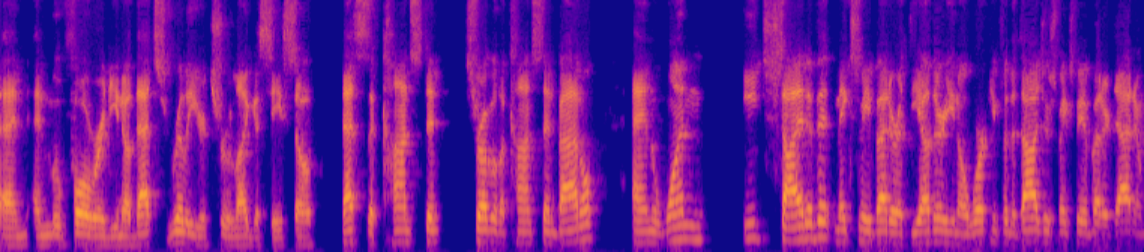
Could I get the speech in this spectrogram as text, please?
and and move forward you know that's really your true legacy so that's the constant struggle the constant battle and one each side of it makes me better at the other you know working for the dodgers makes me a better dad and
